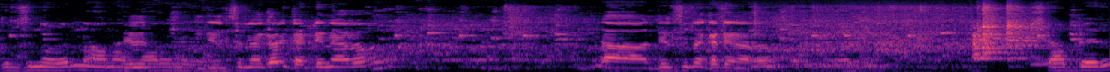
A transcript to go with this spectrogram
తెలిసిన వారు నాన్న నారాయణ దిల్సు నగర్ గడ్డినారం ఆ, దిల్సు నగర్ గడ్డినారం షాప్ పేరు?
